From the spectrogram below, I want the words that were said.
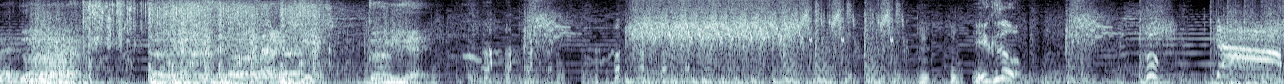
はどう行くぞ。だー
